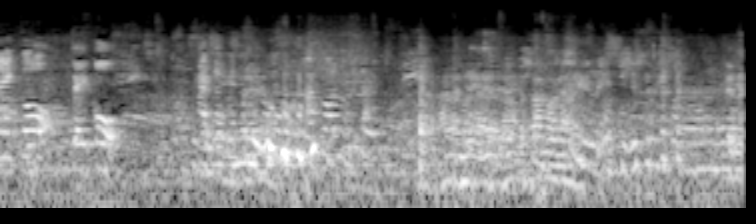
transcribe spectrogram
ใจโก้เจโกอาจจะเป็นหนูเป็นไง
